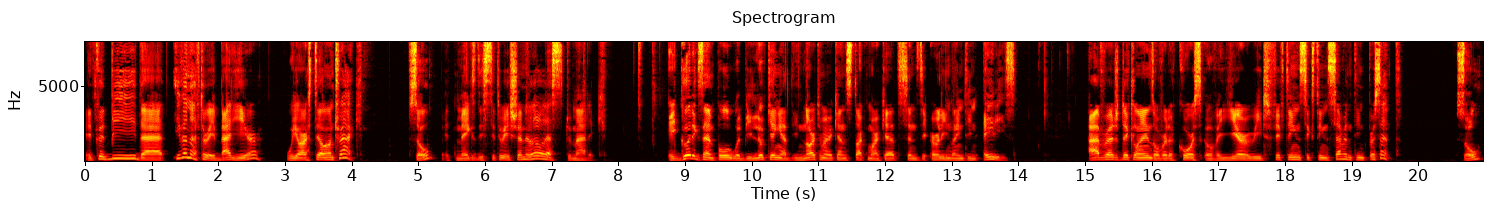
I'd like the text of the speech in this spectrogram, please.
it could be that even after a bad year, we are still on track. So it makes this situation a little less dramatic. A good example would be looking at the North American stock market since the early 1980s. Average declines over the course of a year reach 15, 16, 17%. So,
